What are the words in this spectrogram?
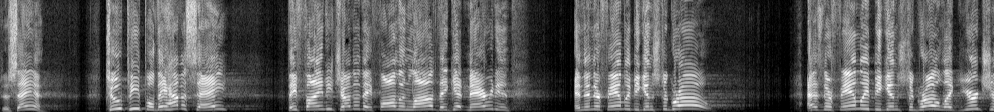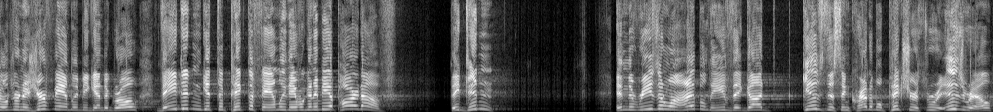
Just saying. Two people, they have a say. They find each other, they fall in love, they get married, and, and then their family begins to grow. As their family begins to grow, like your children, as your family began to grow, they didn't get to pick the family they were going to be a part of. They didn't. And the reason why I believe that God gives this incredible picture through Israel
